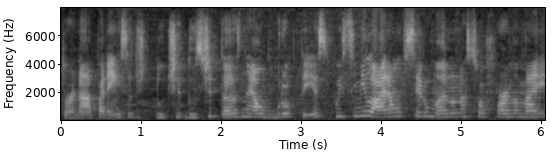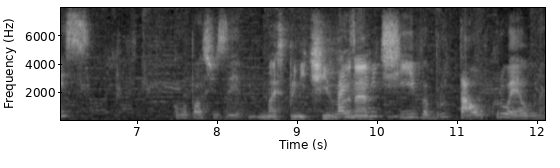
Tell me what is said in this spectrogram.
tornar a aparência do, do, dos titãs né, algo grotesco e similar a um ser humano na sua forma mais como eu posso dizer? Mais primitiva, mais né? Mais primitiva, brutal, cruel, né?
